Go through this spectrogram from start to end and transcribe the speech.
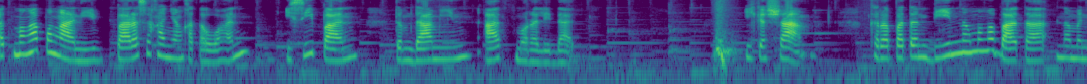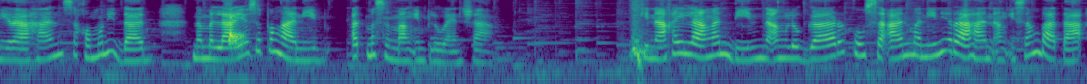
at mga panganib para sa kanyang katawan, isipan, damdamin, at moralidad. Ikasyam, karapatan din ng mga bata na manirahan sa komunidad na malayo sa panganib at masamang impluensya. Kinakailangan din na ang lugar kung saan maninirahan ang isang bata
